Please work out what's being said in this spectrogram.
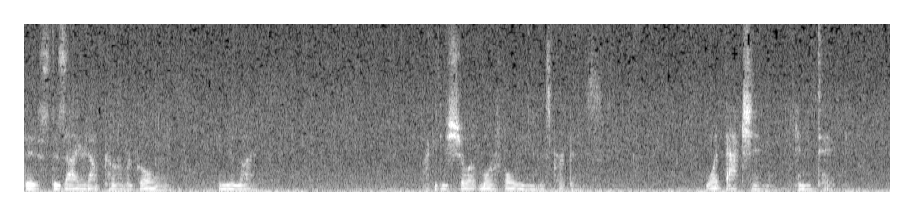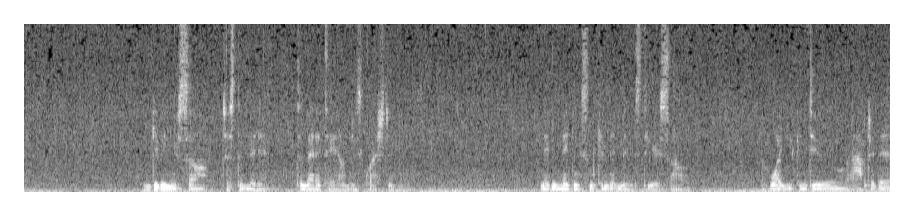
this desired outcome or goal in your life? How could you show up more fully in this purpose? What action can you take? And giving yourself just a minute to meditate on these questions. Maybe making some commitments to yourself of what you can do after this,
